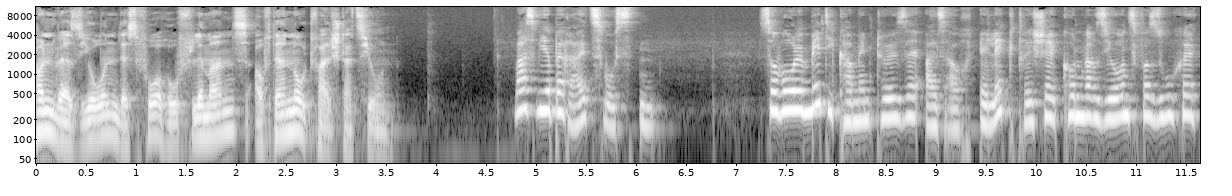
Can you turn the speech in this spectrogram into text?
Konversion des Vorhofflimmerns auf der Notfallstation. Was wir bereits wussten. Sowohl medikamentöse als auch elektrische Konversionsversuche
